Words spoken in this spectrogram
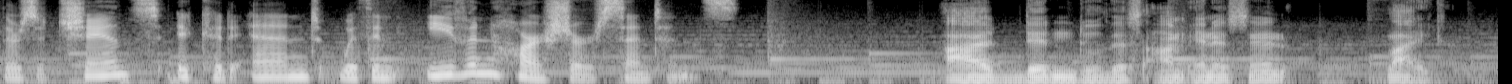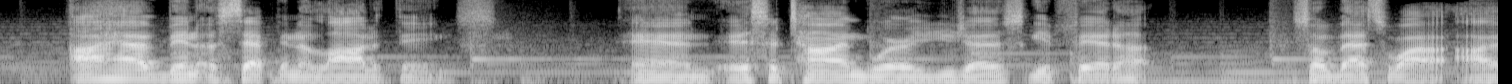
there's a chance it could end with an even harsher sentence. I didn't do this. I'm innocent. Like, I have been accepting a lot of things. And it's a time where you just get fed up. So that's why I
